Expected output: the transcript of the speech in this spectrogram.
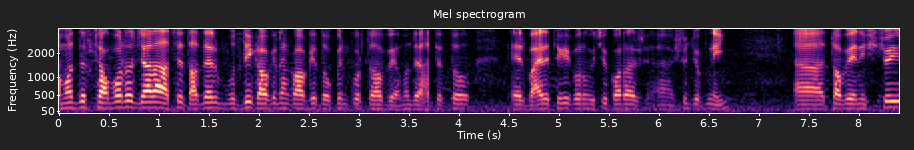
আমাদের টপারও যারা আছে তাদের মধ্যেই কাউকে না কাউকে তো ওপেন করতে হবে। আমাদের হাতে তো এর বাইরে থেকে কোনো কিছু করার সুযোগ নেই। তবে নিশ্চয়ই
